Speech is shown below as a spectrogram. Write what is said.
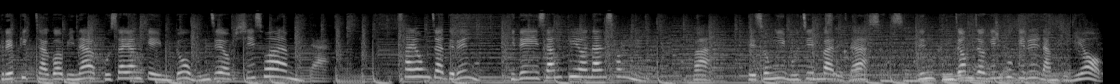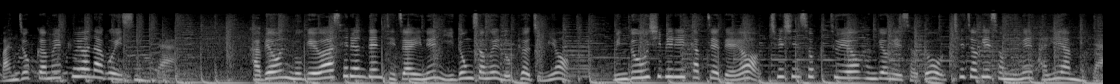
그래픽 작업이나 고사양 게임도 문제없이 소화합니다. 사용자들은 기대 이상 뛰어난 성능 과 배송이 무지 빠르다 는 긍정적인 후기를 남기며 만족감을 표현하고 있습니다. 가벼운 무게와 세련된 디자인은 이동성을 높여주며 윈도우 11이 탑재되어 최신 소프트웨어 환경에서도 최적의 성능을 발휘합니다.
